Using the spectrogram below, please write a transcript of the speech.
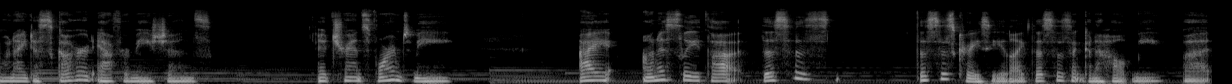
when I discovered affirmations, it transformed me. I honestly thought this is this is crazy. Like, this isn't going to help me. But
